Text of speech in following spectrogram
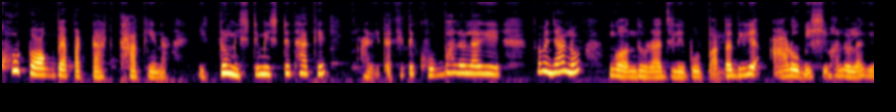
যক্ষ টক ব্যাপারটা আর থাকে না। একটু মিষ্টি মিষ্টি থাকে আর এটা খেতে খুব ভালো লাগে। তবে জানো, গন্ধরাজ লেবুর পাতা দিলে আরও বেশি ভালো লাগে।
